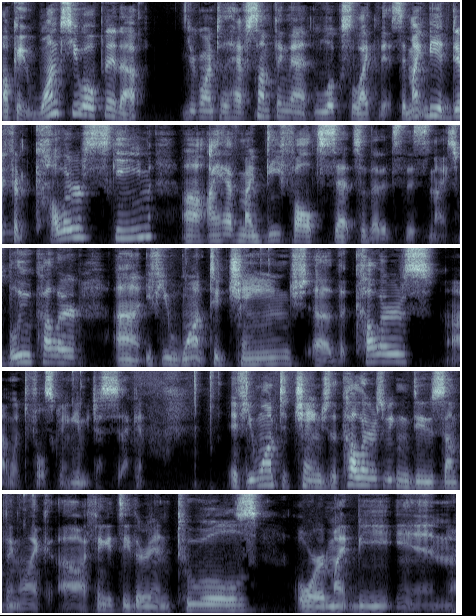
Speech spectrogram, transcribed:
Okay, once you open it up, you're going to have something that looks like this. It might be a different color scheme. Uh, I have my default set so that it's this nice blue color. Uh, if you want to change uh, the colors, uh, I went to full screen, give me just a second. If you want to change the colors, we can do something like, uh, I think it's either in Tools or it might be in,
